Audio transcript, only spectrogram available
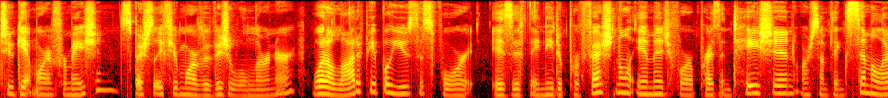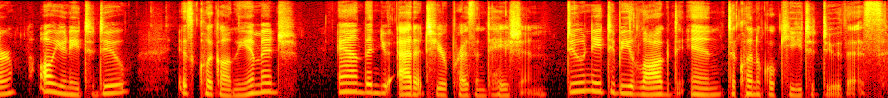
to get more information, especially if you're more of a visual learner. What a lot of people use this for is if they need a professional image for a presentation or something similar, all you need to do is click on the image and then you add it to your presentation. Do need to be logged in to Clinical Key to do this.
